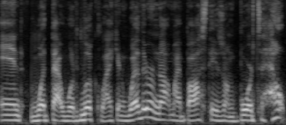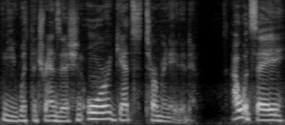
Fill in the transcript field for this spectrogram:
and what that would look like and whether or not my boss stays on board to help me with the transition or gets terminated. I would say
